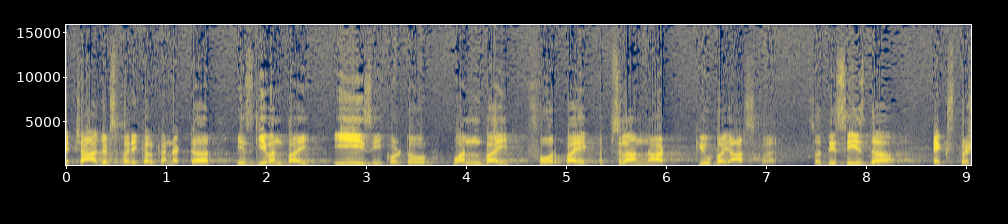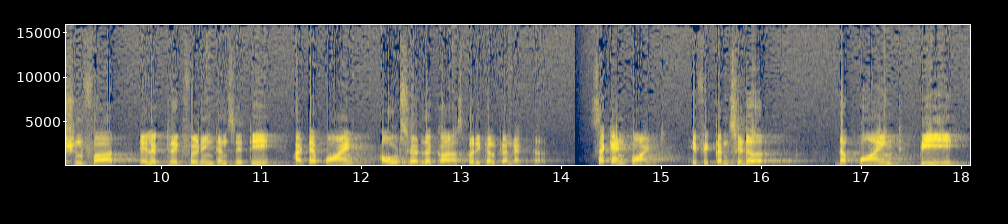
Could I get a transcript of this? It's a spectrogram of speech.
a charged spherical conductor is given by E is equal to 1 by 4 pi epsilon naught q by r square. So this is the expression for electric field intensity at a point outside the spherical conductor. Second point, if we consider the point P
